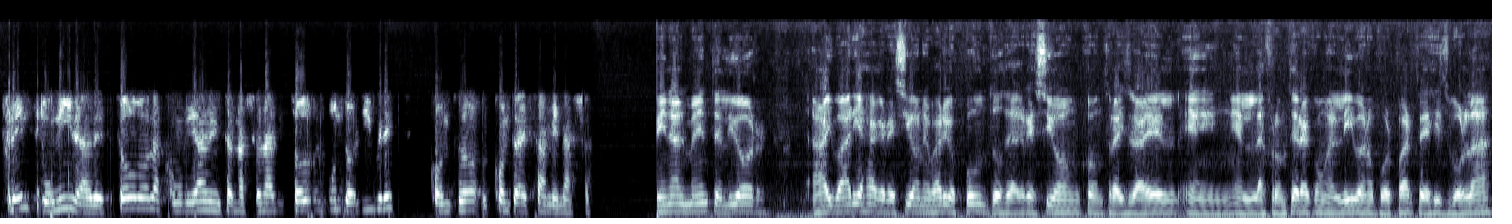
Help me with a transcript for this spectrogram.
frente unida de toda la comunidad internacional y todo el mundo libre contra, contra esa amenaza. Finalmente, Lior, hay varias agresiones, varios puntos de agresión contra Israel en la frontera con el Líbano por parte de Hezbollah.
